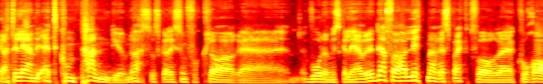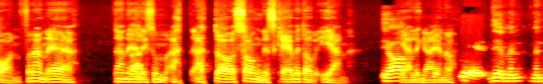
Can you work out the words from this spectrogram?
ja, til en, et kompendium da, som skal liksom forklare eh, hvordan vi skal leve. Det er derfor jeg har litt mer respekt for eh, Koranen, for den er den er liksom et, etter sagnet skrevet av én, ja, hele greien. da. Det, det, men, men,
